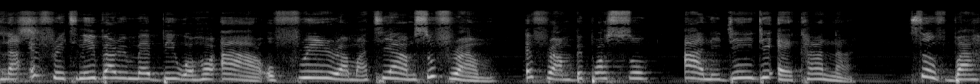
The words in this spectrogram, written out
Na Efritni barima bi wɔ hɔ a ofiri Ramatiam Sufram, Efram bepɔ so a ne din de Elkana, Sof ba,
